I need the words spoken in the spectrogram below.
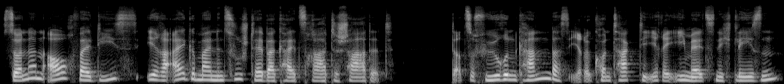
sondern auch, weil dies Ihrer allgemeinen Zustellbarkeitsrate schadet. Dazu führen kann, dass Ihre Kontakte Ihre E-Mails nicht lesen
